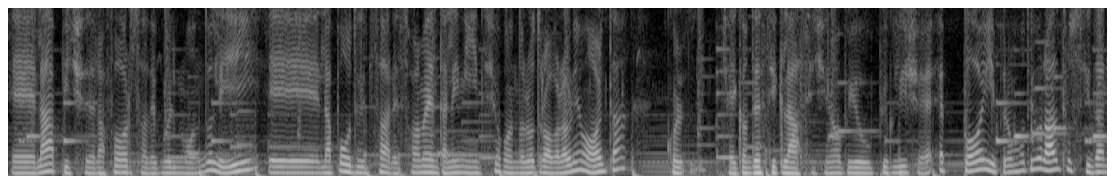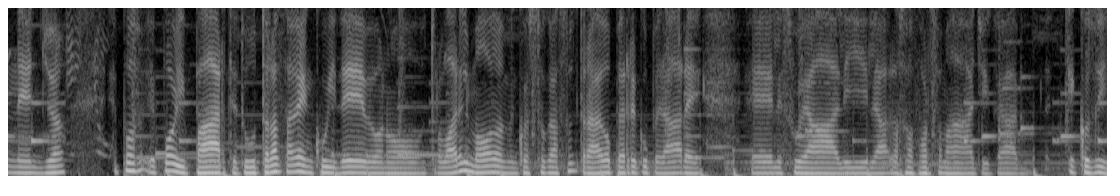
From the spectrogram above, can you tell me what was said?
eh, l'apice della forza di quel mondo lì e la può utilizzare solamente all'inizio quando lo trova la prima volta col, cioè i contesti classici no? più, più cliché e poi per un motivo o l'altro si danneggia e poi, e poi, parte tutta la saga in cui devono trovare il modo, in questo caso il drago, per recuperare eh, le sue ali, la, la, sua forza magica e così.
